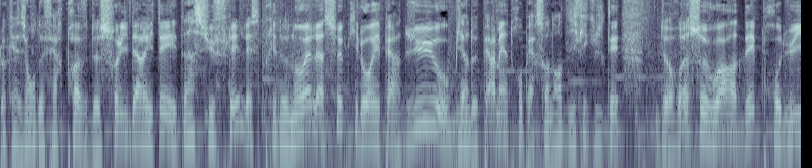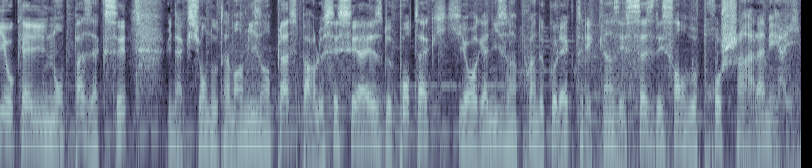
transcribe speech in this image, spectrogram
L'occasion de faire preuve de solidarité et d'insuffler l'esprit de Noël à ceux qui l'auraient perdu ou bien de permettre aux personnes en difficulté de recevoir des produits auxquels ils n'ont pas accès. Une action notamment mise en place par le CCAS de Pontac qui organise un point de collecte les 15 et 16 décembre prochains à la mairie.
